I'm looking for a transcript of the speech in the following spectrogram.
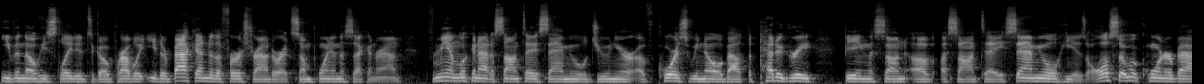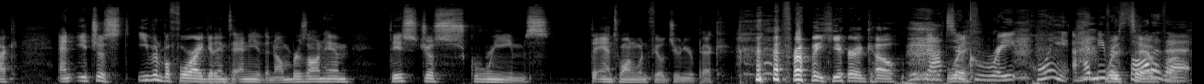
even though he's slated to go probably either back end of the first round or at some point in the second round. For me, I'm looking at Asante Samuel Jr. Of course, we know about the pedigree being the son of Asante Samuel. He is also a cornerback, and it just even before I get into any of the numbers on him, this just screams the Antoine Winfield Jr. pick from a year ago. That's with- a great point. I hadn't even thought Tampa. of that.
